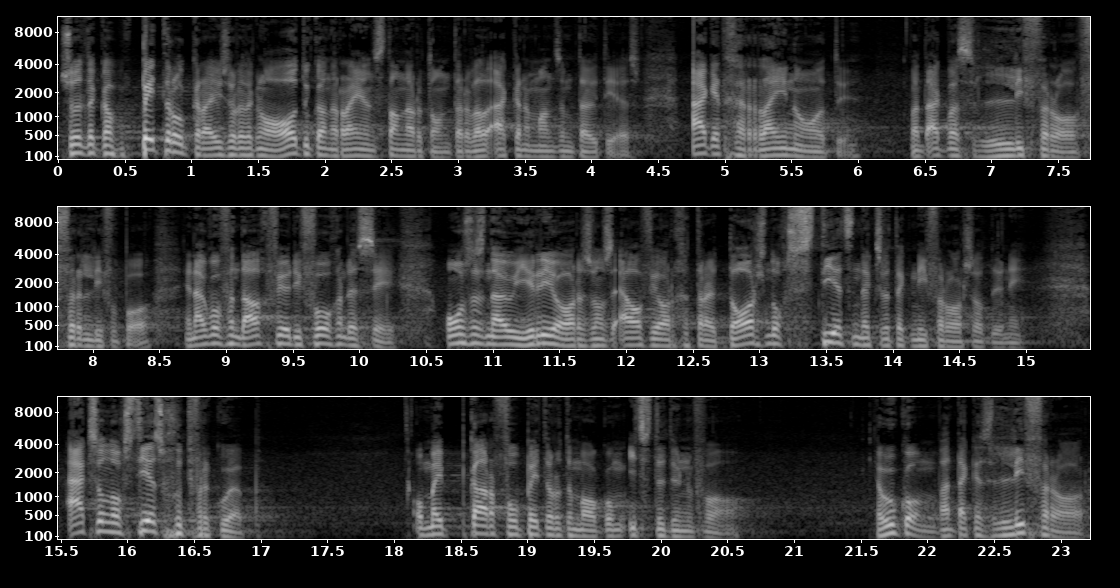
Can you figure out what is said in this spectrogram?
sodat ek petrol kry sodat ek na haar toe kan ry in Standerton terwyl ek in 'n man se toutie is. Ek het gery na haar toe want ek was lief vir haar, verlief op haar. En ek wil vandag vir jou die volgende sê. Ons is nou hierdie jaar is ons 11 jaar getroud. Daar's nog steeds niks wat ek nie vir haar sal doen nie. Ek sal nog steeds goed verkoop om my kar vol petrol te maak om iets te doen vir haar. Hoekom? Want ek is lief vir haar.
